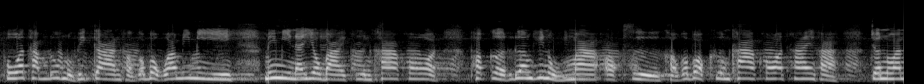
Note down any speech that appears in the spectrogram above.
เพราะว่าทำลูกหนูพิการเขาก็บอกว่าไม่มีไม่มีนโยบายคืนค่าคลอด พอเกิดเรื่องที่หนูมาออกสื่อ เขาก็บอกคืนค่าคลอดให้ค่ะ จนวัน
